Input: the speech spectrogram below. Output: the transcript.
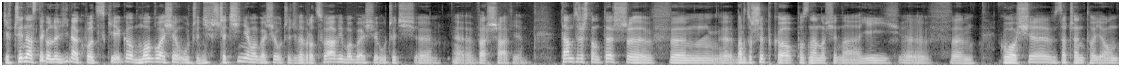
Dziewczyna z tego Lewina Kłodzkiego mogła się uczyć w Szczecinie, mogła się uczyć we Wrocławiu, mogła się uczyć e, e, w Warszawie. Tam zresztą też w, bardzo szybko poznano się na jej w głosie, zaczęto ją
